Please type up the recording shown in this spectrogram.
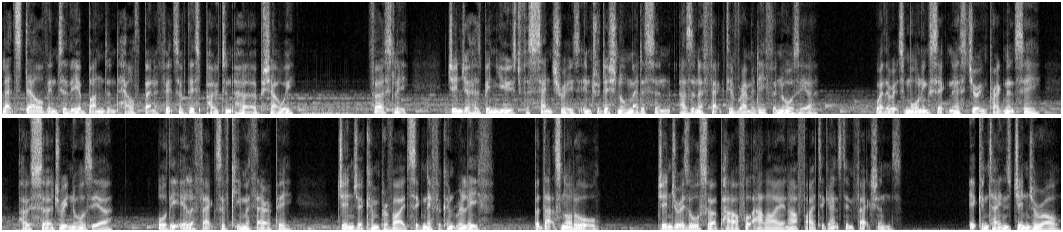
Let's delve into the abundant health benefits of this potent herb, shall we? Firstly, ginger has been used for centuries in traditional medicine as an effective remedy for nausea. Whether it's morning sickness during pregnancy, post-surgery nausea, or the ill effects of chemotherapy, ginger can provide significant relief. But that's not all. Ginger is also a powerful ally in our fight against infections. It contains gingerol,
